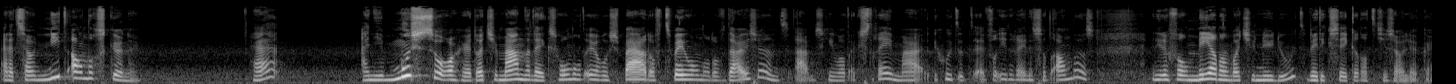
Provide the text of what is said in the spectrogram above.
En het zou niet anders kunnen. Hè? En je moest zorgen dat je maandelijks 100 euro spaarde of 200 of 1000. Ja, misschien wat extreem, maar goed, het, voor iedereen is dat anders. In ieder geval meer dan wat je nu doet, weet ik zeker dat het je zou lukken.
